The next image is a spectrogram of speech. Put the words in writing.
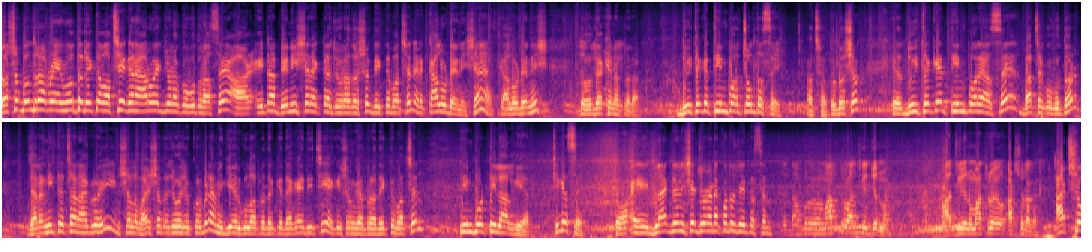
দর্শক বন্ধুরা আমরা এই মুহূর্তে দেখতে পাচ্ছি এখানে আরও এক জোড়া কবুতর আছে আর এটা ডেনিশের একটা জোড়া দর্শক দেখতে পাচ্ছেন এটা কালো ডেনিশ হ্যাঁ? কালো ডেনিশ। তো দেখেন আপনারা দুই থেকে তিন পর চলতেছে। আচ্ছা তো দর্শক দুই থেকে তিন পরে আছে বাচ্চা কবুতর। যারা নিতে চান আগ্রহী ইনশাল্লাহ ভাইয়ের সাথে যোগাযোগ করবেন। আমি গিয়ারগুলো আপনাদেরকে দেখাই দিচ্ছি। একই সঙ্গে আপনারা দেখতে পাচ্ছেন তিন পট্টি লাল গিয়ার। ঠিক আছে? তো এই ব্ল্যাক ডেনিশের জোড়াটা কত চাইতেছেন? পড়বে মাত্র আজকের জন্য। আজকের মাত্র আটশো টাকা। আটশো?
